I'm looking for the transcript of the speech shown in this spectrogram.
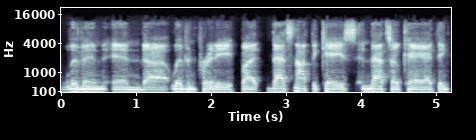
living and uh, living pretty, but that's not the case. And that's okay. I think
